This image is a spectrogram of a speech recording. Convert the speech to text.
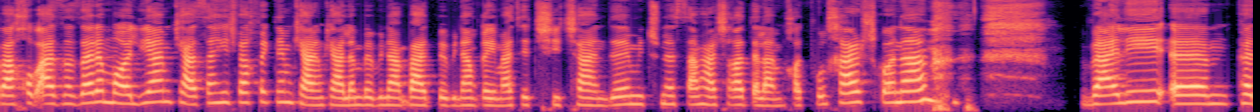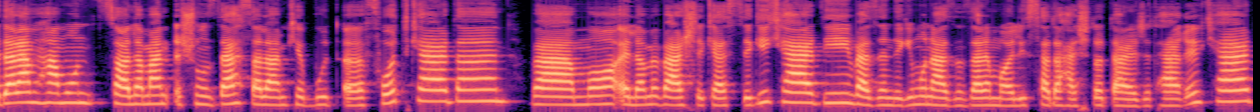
و خب از نظر مالی هم که اصلا هیچ وقت فکر نمی‌کردم که الان ببینم بعد ببینم قیمت چی چنده. می‌تونستم هر چقدر دلم می‌خواد پول خرج کنم. ولی پدرم همون سال من 16 سالم که بود فوت کردن و ما اعلام ورشکستگی کردیم و زندگیمون از نظر مالی 180 درجه تغییر کرد.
